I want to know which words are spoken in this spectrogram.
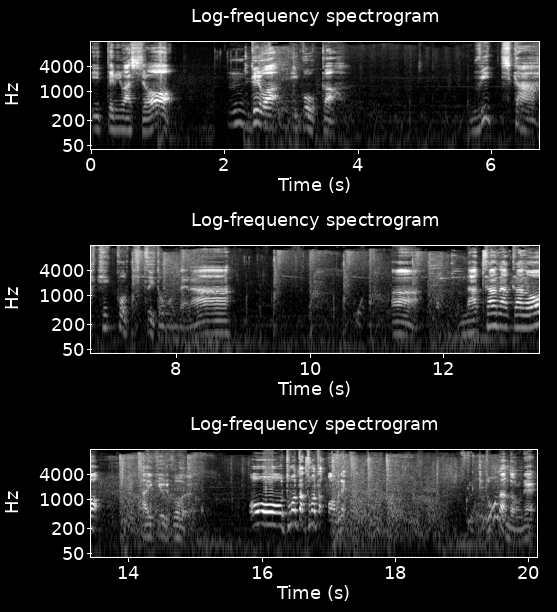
行ってみましょう。んでは、行こうか。ウィッチか。結構きついと思うんだよな。ああ。なかなかの耐久力を。おお止まった止まったあ、危ね。どうなんだろうね。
